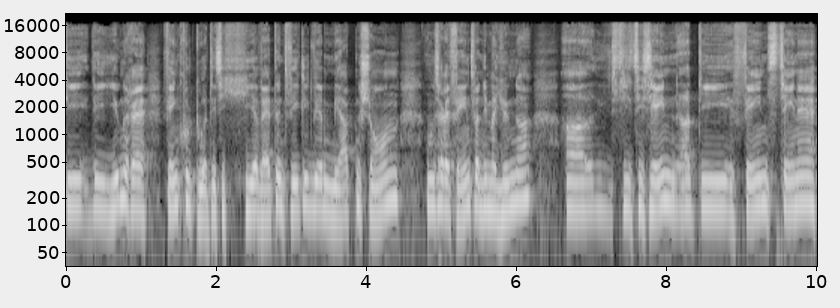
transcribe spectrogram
die, die jüngere Fankultur, die sich hier weiterentwickelt. Wir merken schon, unsere Fans werden immer jünger sie, sie sehen äh, die Fanszene,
